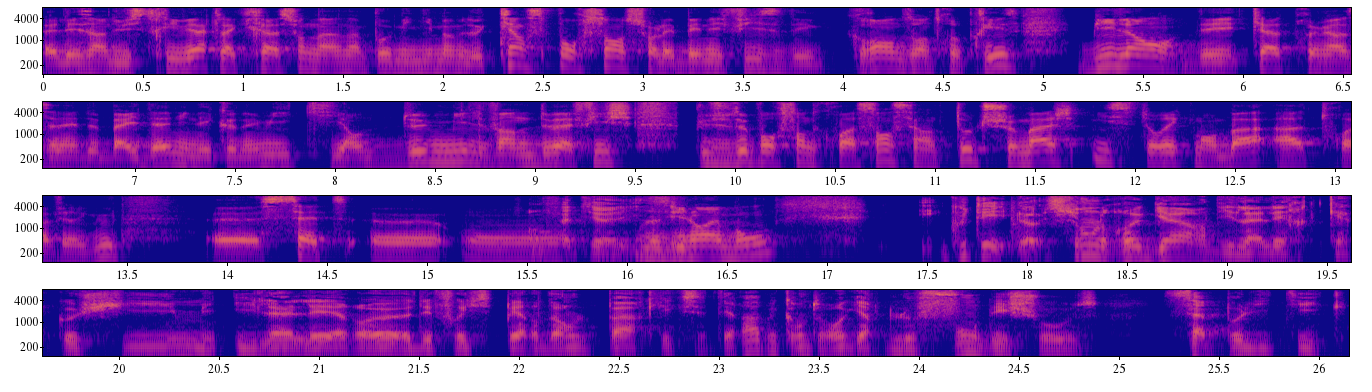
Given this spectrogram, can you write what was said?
euh, les industries vertes, la création d'un impôt minimum de 15% sur les bénéfices des grandes entreprises. Bilan des quatre premières années de Biden, une économie qui en 2022 affiche plus de 2% de croissance et un taux de chômage historiquement bas à 3,7. le bilan est bon? Écoutez, euh, si on le regarde, il a l'air cacochime, il a l'air, euh, des fois il se perd dans le parc, etc. Mais quand on regarde le fond des choses, sa politique,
